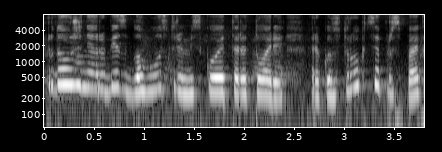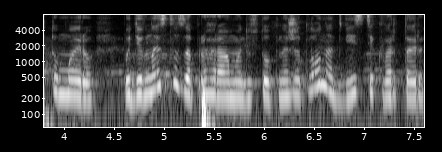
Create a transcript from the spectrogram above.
продовження робіт з благоустрою міської території, реконструкція проспекту Миру, будівництво за програмою «Доступне житло» на 200 квартир,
